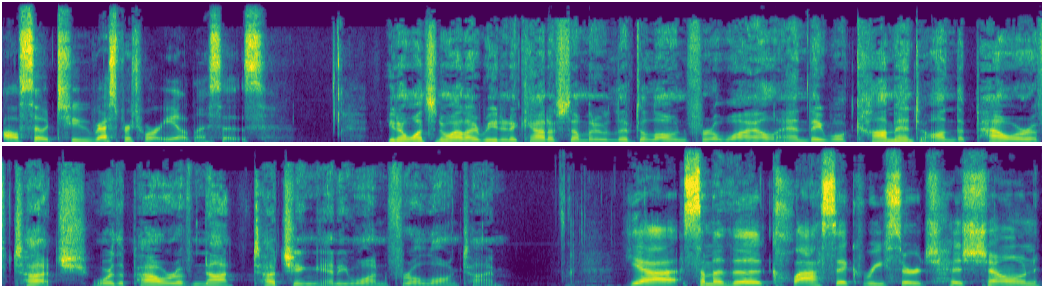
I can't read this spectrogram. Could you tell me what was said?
also to respiratory illnesses. You know, once in a while I read an account of someone who lived alone for a while and they will comment on the power of touch or the power of not touching anyone for a long time. Yeah, some of the classic research has shown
